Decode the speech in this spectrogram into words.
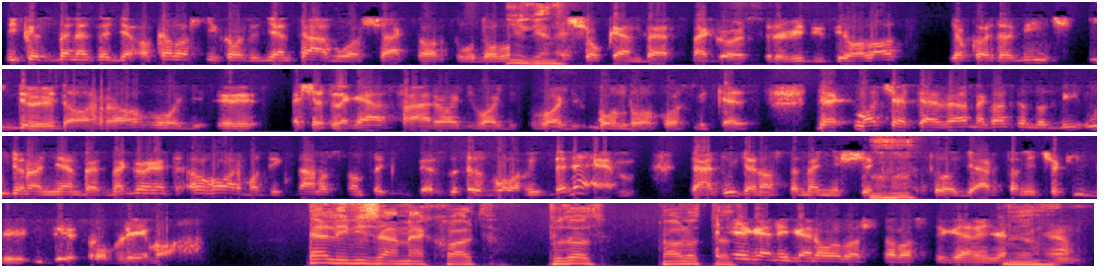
miközben ez egy, a kalasnyikov az egy ilyen távolságtartó dolog, Igen. sok embert megölsz rövid idő alatt, gyakorlatilag nincs időd arra, hogy ö, esetleg elfáradj, vagy, vagy gondolkozni kezd. De macsetelvel, meg azt gondolod, hogy ugyanannyi embert megölni, a harmadiknál azt mondta, hogy ez, ez valami, de nem. Tehát ugyanazt a mennyiséget tudod gyártani, csak idő, idő probléma. Elli Vizán meghalt. Tudod? Hallottad? Igen, igen, olvastam azt, igen, igen. Ja. igen.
